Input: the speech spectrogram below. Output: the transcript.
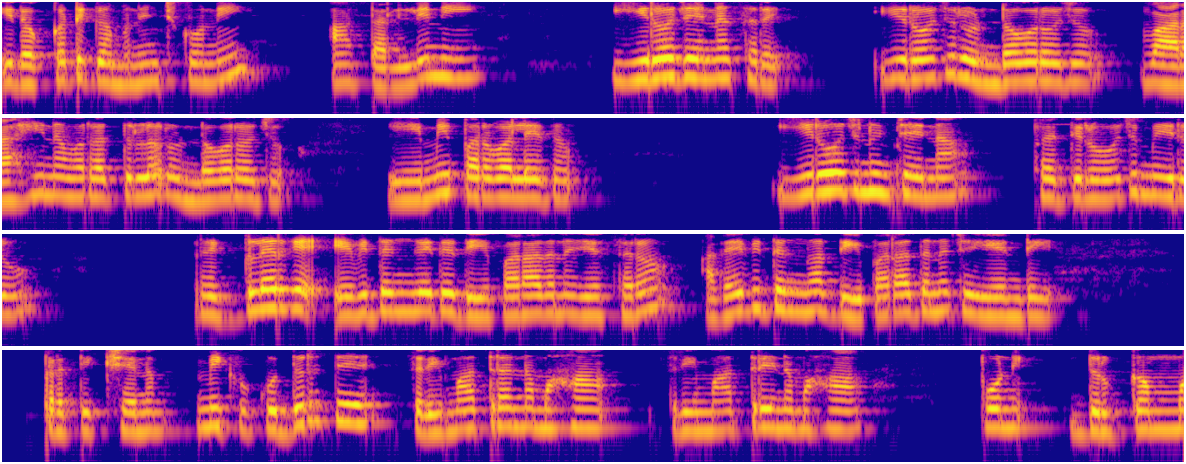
ఇదొక్కటి గమనించుకొని ఆ తల్లిని ఈరోజైనా సరే ఈరోజు రెండవ రోజు వారాహి నవరాత్రుల్లో రెండవ రోజు ఏమీ పర్వాలేదు. ఈ రోజు నుంచైనా ప్రతిరోజు మీరు రెగ్యులర్గా ఏ విధంగా అయితే దీపారాధన చేస్తారో అదే విధంగా దీపారాధన చేయండి. ప్రతి క్షణం మీకు కుదిరితే శ్రీమాత్ర నమ శ్రీమాత్రి నమ పోని దుర్గమ్మ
